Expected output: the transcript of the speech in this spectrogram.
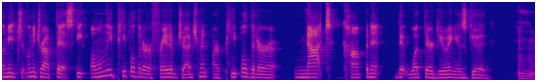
Let me let me drop this. The only people that are afraid of judgment are people that are not confident that what they're doing is good. hmm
